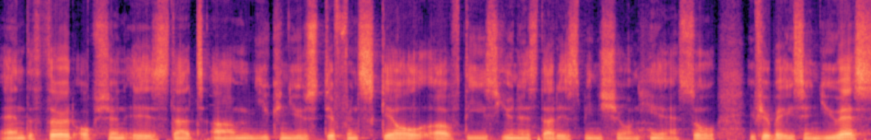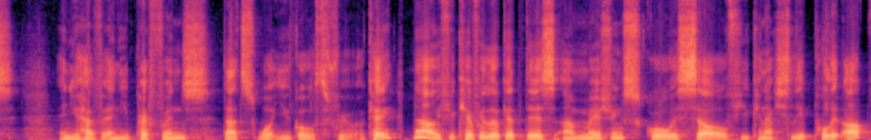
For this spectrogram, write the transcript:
And the third option is that um, you can use different scale of these units that is being shown here. So if you're based in US, and you have any preference, that's what you go through, okay? Now, if you carefully look at this um, measuring scroll itself, you can actually pull it up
